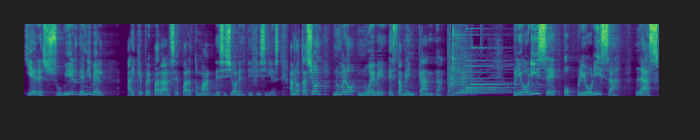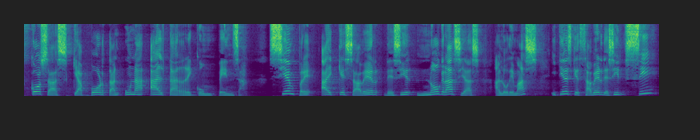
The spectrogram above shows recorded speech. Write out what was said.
quieres subir de nivel, hay que prepararse para tomar decisiones difíciles. Anotación número 9, esta me encanta. Priorice o prioriza las cosas que aportan una alta recompensa siempre hay que saber decir no gracias a lo demás y tienes que saber decir sí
